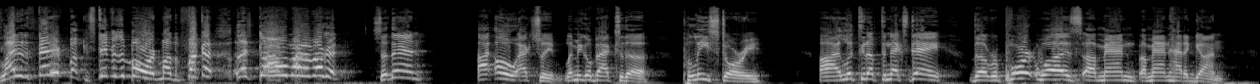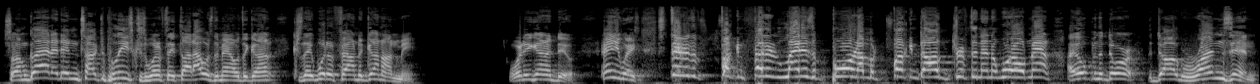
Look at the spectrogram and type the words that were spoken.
light as a feather. Fucking stiff as a board, motherfucker. Let's go, motherfucker. So then, I, oh, actually, let me go back to the police story uh, I looked it up the next day. The report was a man a man had a gun. So I'm glad I didn't talk to police because what if they thought I was the man with the gun? Because they would have found a gun on me. What are you gonna do? Anyways, stare the fucking feather light as a board. I'm a fucking dog drifting in the world, man. I open the door. The dog runs in.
